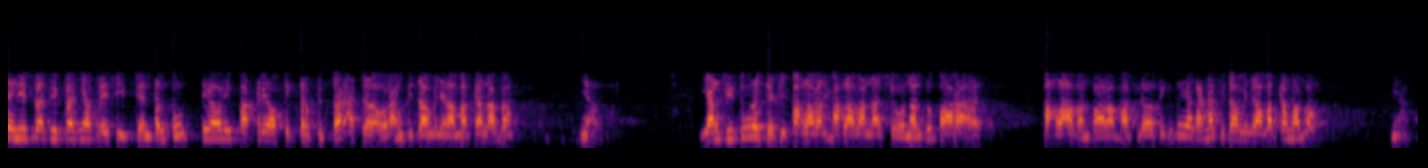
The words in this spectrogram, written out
Sehebat-hebatnya presiden, tentu teori patriotik terbesar adalah orang bisa menyelamatkan apa? Nyawa. Yang ditulis jadi pahlawan-pahlawan nasional itu para pahlawan, para patriotik itu ya karena bisa menyelamatkan apa? Nyawa.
